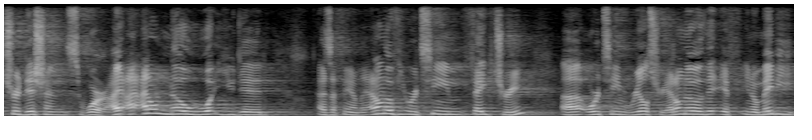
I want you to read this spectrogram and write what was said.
traditions were. I, I don't know what you did as a family. I don't know if you were team fake tree uh, or team real tree. I don't know that if, you know, maybe,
